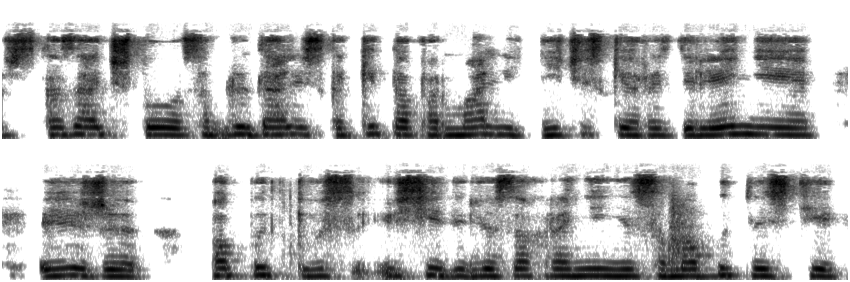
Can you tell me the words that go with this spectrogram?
сказать, что соблюдались какие-то формальные этнические разделения или же попытки усилий для сохранения самобытности,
